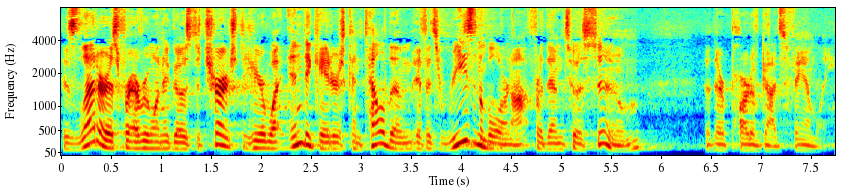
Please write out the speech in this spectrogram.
His letter is for everyone who goes to church to hear what indicators can tell them if it's reasonable or not for them to assume that they're part of God's family.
